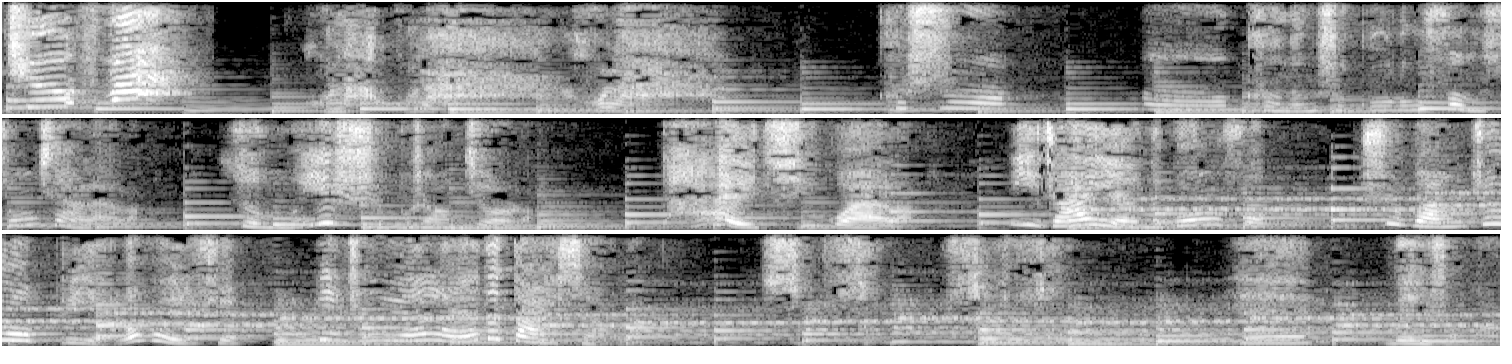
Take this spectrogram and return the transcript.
出发。呼啦呼啦呼啦！可是，嗯，可能是咕噜放松下来了，怎么也使不上劲儿了。太奇怪了！一眨眼的功夫，翅膀就又瘪了回去，变成原来的大小了。嗖嗖嗖嗖！哎，为什么？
